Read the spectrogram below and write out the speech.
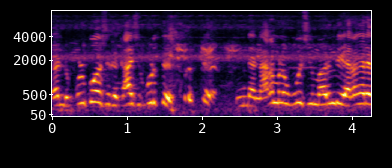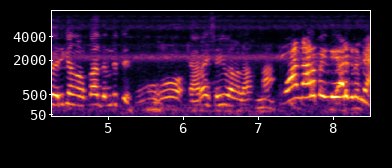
ரெண்டு புல்கோஸுக்கு காசு கொடுத்து இந்த நரம்புல ஊசி மருந்து இறங்குற வரைக்கும் அங்க உட்கார்ந்து இருந்துட்டு யாராவது செய்வாங்களா நரம்பு இங்க எடுக்கணுமே.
